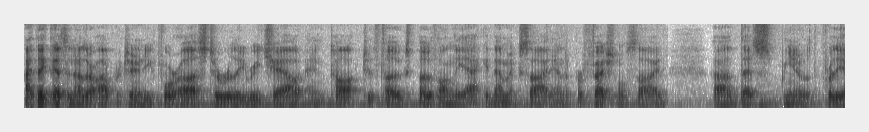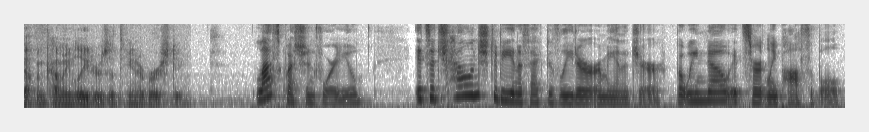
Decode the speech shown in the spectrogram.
I think that's another opportunity for us to really reach out and talk to folks both on the academic side and the professional side. Uh, that's you know for the up and coming leaders at the university. Last question for you. It's a challenge to be an effective leader or manager, but we know it's certainly possible.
